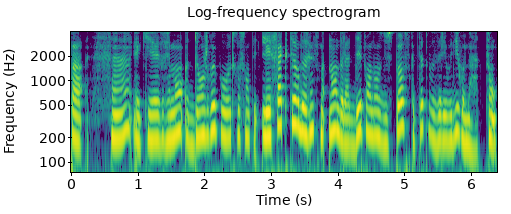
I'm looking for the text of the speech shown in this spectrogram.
pas sain et qui est vraiment dangereux pour votre santé. Les facteurs de risque maintenant de la dépendance du sport, parce que peut-être vous allez vous dire, oui mais attends,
